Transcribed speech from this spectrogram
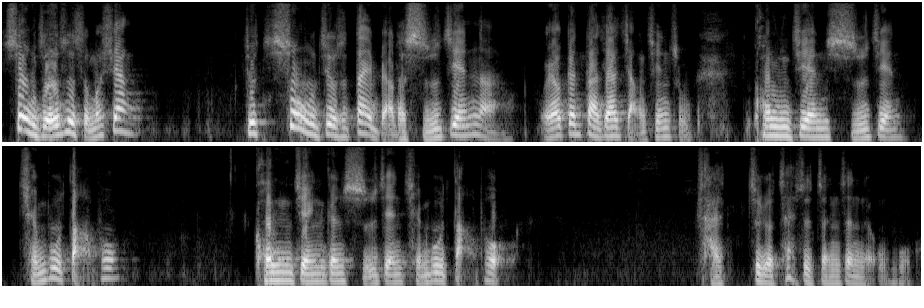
寿则是什么相？就寿就是代表的时间呐。我要跟大家讲清楚，空间、时间全部打破，空间跟时间全部打破。才这个才是真正的无我。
